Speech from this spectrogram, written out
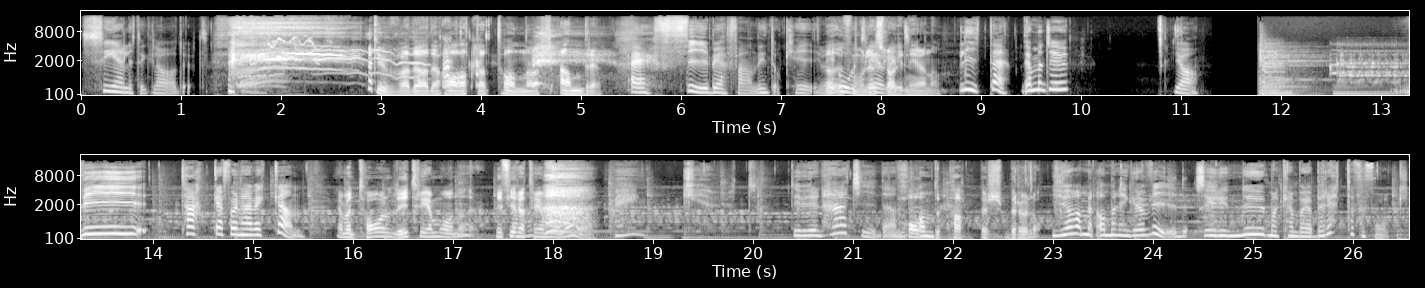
Se lite glad ut. Gud vad du hade hatat tonårsandre. Nej, fy be fan, det är inte okej. Du Det hade är förmodligen otrevligt. slagit ner honom. Lite. Ja, men du. Ja. Vi tackar för den här veckan. Ja men 12, det är tre månader. Vi firar tre månader. Men gud. Det är vid den här tiden. Om, Poddpappersbröllop. ja, men om man är gravid så är det ju nu man kan börja berätta för folk.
